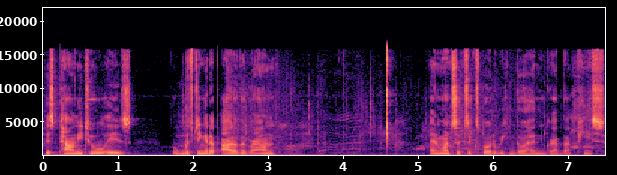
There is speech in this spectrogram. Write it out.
This poundy tool is lifting it up out of the ground. And once it's exploded, we can go ahead and grab that piece.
